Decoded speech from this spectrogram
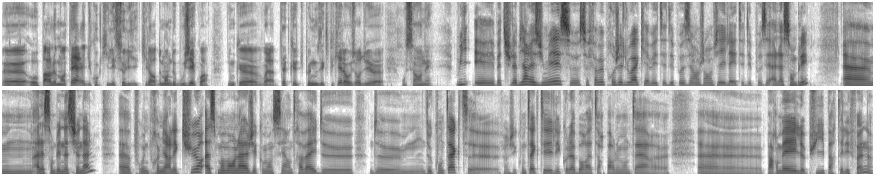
euh, aux parlementaires et du coup qui, les qui leur demandent de bouger. quoi. Donc euh, voilà, peut-être que tu peux nous expliquer là aujourd'hui euh, où ça en est. Oui, et bah, tu l'as bien résumé, ce, fameux projet de loi qui avait été déposé en janvier, il a été déposé à l'Assemblée, à l'Assemblée nationale, pour une première lecture. À ce moment-là, j'ai commencé un travail de, de, contact j'ai contacté les collaborateurs parlementaires par mail puis par téléphone.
